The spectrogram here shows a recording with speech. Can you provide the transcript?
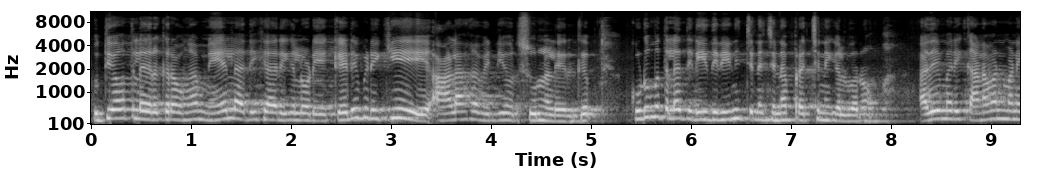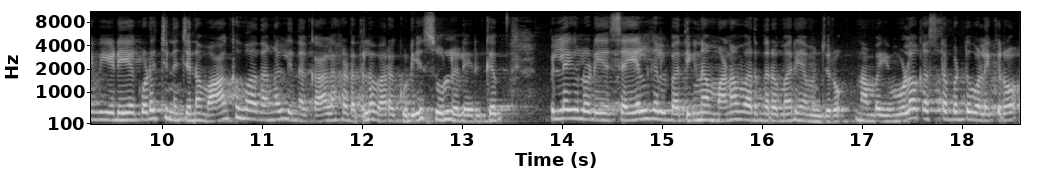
உத்தியோகத்தில் இருக்கிறவங்க மேல் அதிகாரிகளுடைய கெடுபிடிக்கு ஆளாக வேண்டிய ஒரு சூழ்நிலை இருக்குது குடும்பத்தில் திடீர் திடீர்னு சின்ன சின்ன பிரச்சனைகள் வரும். அதே மாதிரி கணவன் மனைவி இடையே கூட சின்ன சின்ன வாக்குவாதங்கள் இந்த காலகட்டத்தில் வரக்கூடிய சூழ்நிலை இருக்குது பிள்ளைகளுடைய செயல்கள் பார்த்திங்கன்னா மனம் வருந்துற மாதிரி அமைஞ்சிரும். நம்ம எவ்வளோ கஷ்டப்பட்டு உழைக்கிறோம்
